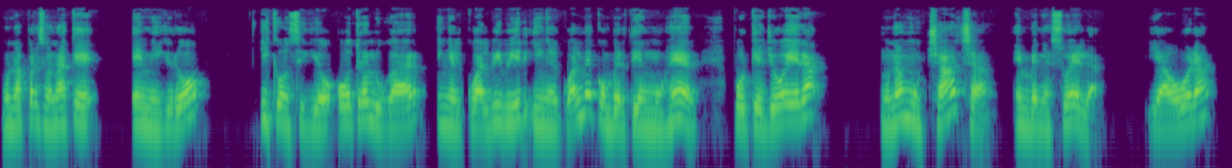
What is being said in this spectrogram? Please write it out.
una persona que emigró y consiguió otro lugar en el cual vivir y en el cual me convertí en mujer, porque yo era una muchacha en Venezuela y ahora,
